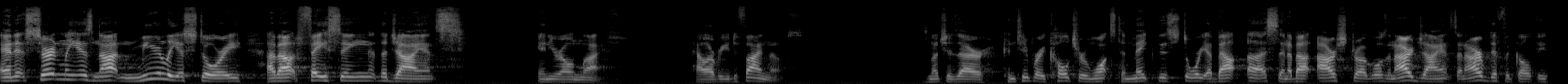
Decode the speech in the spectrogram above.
And it certainly is not merely a story about facing the giants in your own life, however you define those. As much as our contemporary culture wants to make this story about us and about our struggles and our giants and our difficulties,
